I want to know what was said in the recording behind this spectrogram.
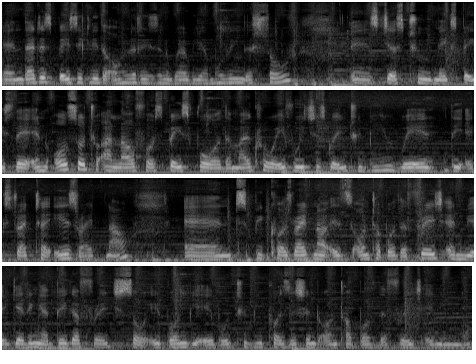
And that is basically the only reason where we are moving the stove is just to make space there and also to allow for space for the microwave which is going to be where the extractor is right now and because right now it's on top of the fridge and we are getting a bigger fridge so it won't be able to be positioned on top of the fridge anymore.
